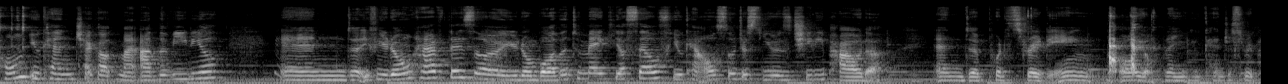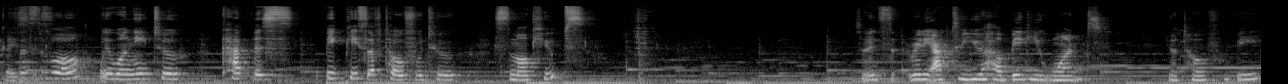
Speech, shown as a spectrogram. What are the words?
home. You can check out my other video. And uh, if you don't have this or you don't bother to make yourself, you can also just use chili powder and uh, put straight in the oil then you can just replace First of all we will need to cut this big piece of tofu to small cubes. So it's really up to you how big you want your tofu be.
